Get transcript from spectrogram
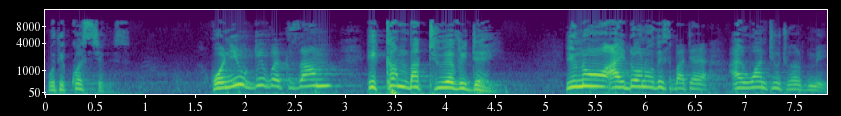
with the questions. When you give exam, he come back to you every day. You know, I don't know this, but I, I want you to help me.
